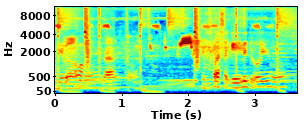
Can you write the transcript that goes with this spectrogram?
Pero oh. Yung pa, sa gilid, oh, yun, oh.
